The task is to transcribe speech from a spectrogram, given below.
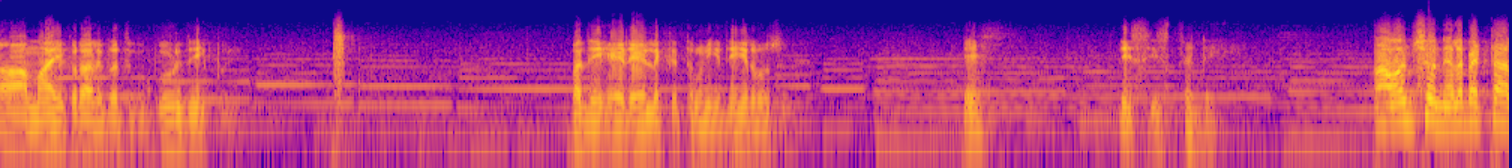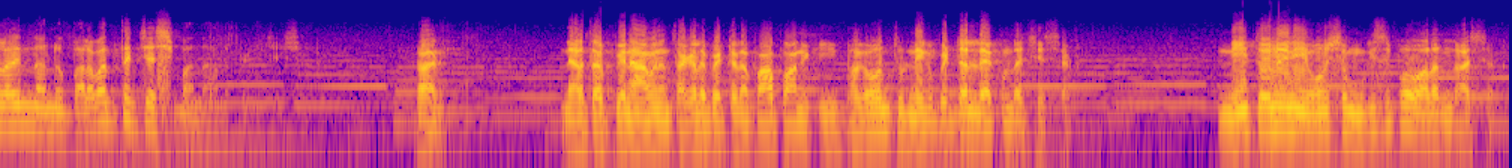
ఆ అమాయకురాలి బ్రతుకు బూడిదైపోయింది. పదిహేడేళ్ళ క్రితం ఇదే రోజు. Yes this is the day ఆ వంశం నిలబెట్టాలని నన్ను బలవంతం చేసి మా నాన్న పెళ్ళి చేశాడు. కానీ నెల తప్పిన ఆమెను తగలపెట్టిన పాపానికి భగవంతుడు నీకు బిడ్డలు లేకుండా చేశాడు. నీతోనే నీ వంశం ముగిసిపోవాలని రాశాడు.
